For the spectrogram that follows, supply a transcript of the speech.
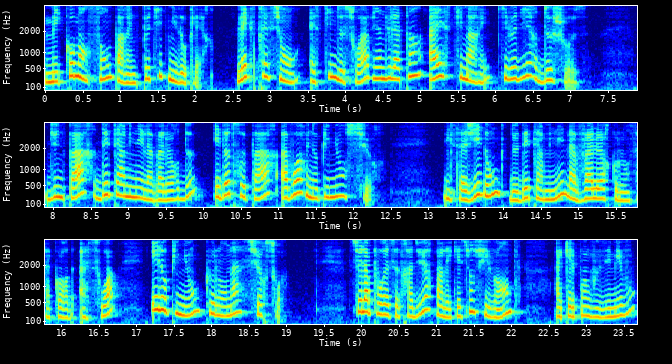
Mais commençons par une petite mise au clair. L'expression estime de soi vient du latin aestimare, qui veut dire deux choses. D'une part, déterminer la valeur de, et d'autre part, avoir une opinion sûre. Il s'agit donc de déterminer la valeur que l'on s'accorde à soi et l'opinion que l'on a sur soi. Cela pourrait se traduire par les questions suivantes. À quel point vous aimez-vous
